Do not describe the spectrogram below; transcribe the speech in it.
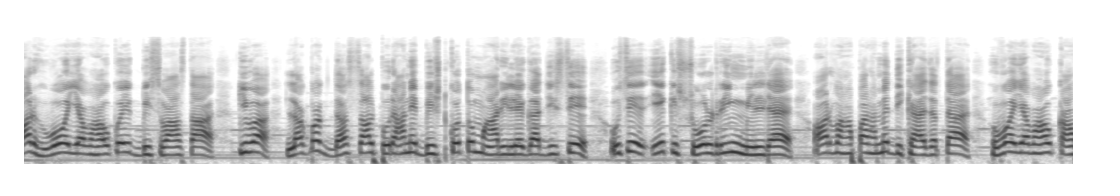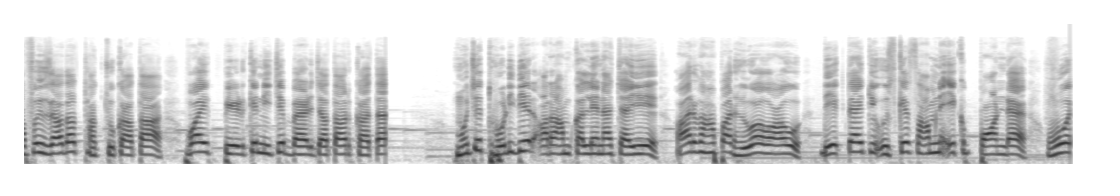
और वो यभाव को एक विश्वास था कि वह लगभग दस साल पुराने बिस्ट को तो मार ही लेगा, जिससे उसे एक सोल रिंग मिल जाए और वहाँ पर हमें दिखाया जाता। है वह यवाओ काफ़ी ज़्यादा थक चुका था। वह एक पेड़ के नीचे बैठ जाता और कहता मुझे थोड़ी देर आराम कर लेना चाहिए। और वहाँ पर हुआ वाहू देखता है कि उसके सामने एक पौंड है। वो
